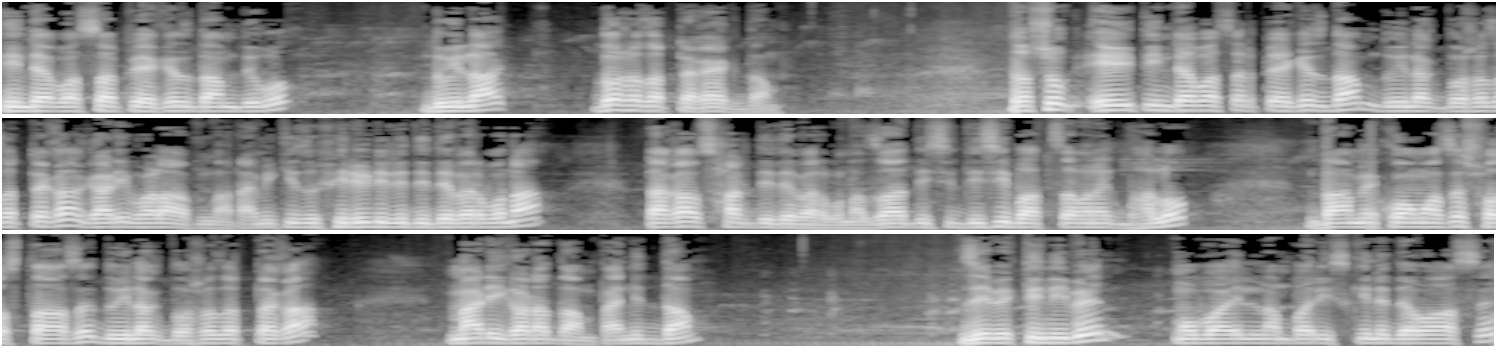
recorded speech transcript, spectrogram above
তিনটা বাচ্চা প্যাকেজ দাম দেব দুই লাখ দশ হাজার টাকা একদম। দর্শক, এই তিনটা বাচ্চার প্যাকেজ দাম দুই লাখ দশ হাজার টাকা, গাড়ি ভাড়া আপনার। আমি কিছু ফ্রি ডিরি দিতে পারব না, টাকাও ছাড় দিতে পারব না। যা দিছি দিছি, বাচ্চা অনেক ভালো। দামে কম আছে, সস্তা আছে, দুই লাখ দশ হাজার টাকা। মাটি কাটার দাম, পানির দাম। যে ব্যক্তি নেবেন, মোবাইল নাম্বার, স্ক্রিনে দেওয়া আছে।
